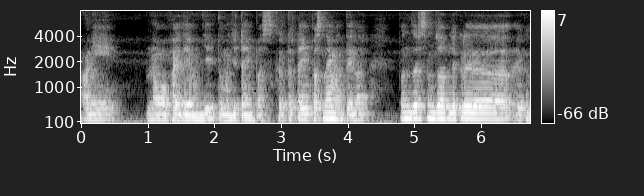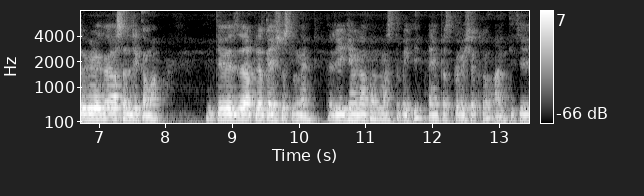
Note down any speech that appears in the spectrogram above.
आणि नवा फायदा आहे म्हणजे तो म्हणजे टाईमपास खरं तर टाईमपास नाही म्हणता येणार पण जर समजा आपल्याकडे एखादा वेळ असेल रिकामा त्यावेळेस जर आपल्याला काही सुचलं नाही तरी घेऊन आपण मस्तपैकी टाईमपास करू शकतो. आणि तिचे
